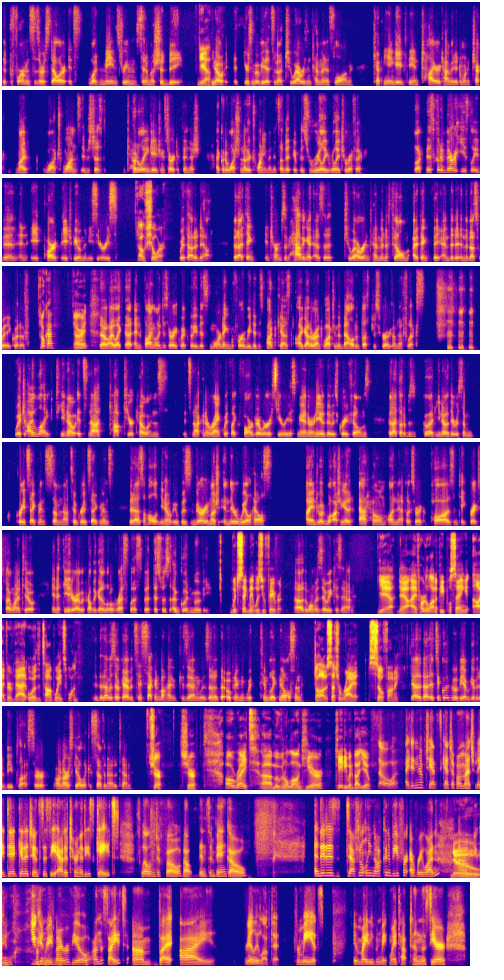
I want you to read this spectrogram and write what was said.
The performances are stellar. It's what mainstream cinema should be. Yeah. You know, it, here's a movie that's about two hours and 10 minutes long, kept me engaged the entire time. I didn't want to check my watch once. It was just totally engaging start to finish. I could have watched another 20 minutes of it. It was really, really terrific. Look, this could have very easily been an eight part HBO miniseries. Oh, sure. Without a doubt. But I think in terms of having it as a two hour and 10 minute film, I think they ended it in the best way they could have. Okay. All right. So I like that. And finally, just very quickly, this morning before we did this podcast, I got around to watching The Ballad of Buster Scruggs on Netflix, which I liked. You know, it's not top tier Coen's. It's not going to rank with like Fargo or A Serious Man or any of those great films, but I thought it was good. You know, there were some great segments, some not so great segments, but as a whole, you know, it was very much in their wheelhouse. I enjoyed watching it at home on Netflix where I could pause and take breaks if I wanted to. In a theater, I would probably get a little restless, but this was a good movie. Which segment was your favorite? Uh, the one with Zoe Kazan. Yeah, yeah. I've heard a lot of people saying either that or the Tom Waits one. That was okay. I would say second behind Kazan was uh, the opening with Tim Blake Nelson. Oh, it was such a riot. So funny. Yeah, that, it's a good movie. I would give it a B plus, or on our scale, like a seven out of ten. Sure, sure. All right, uh, moving along here. Katie, what about you? So I didn't have a chance to catch up on much, but I did get a chance to see At Eternity's Gate with Willem Dafoe about Vincent Van Gogh. And it is definitely not going to be for everyone. No. Um, you can you can read my review on the site. Um, but I really loved it. For me, it's it might even make my top 10 this year.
